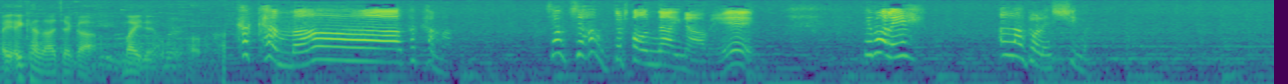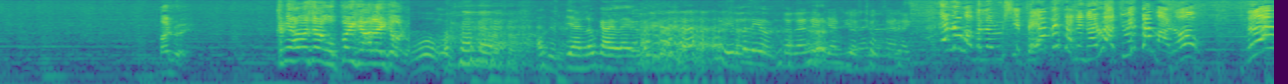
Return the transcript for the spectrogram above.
အဲ့အဲ့ခံစားချက်ကမိုက်တယ်ပေါ့ဟုတ်ခက်ခက်မခက်ခက်မယောက်ျားကိုတော်တော်နိုင်တာပဲဒီပေါ့လေအဲ့လောက်တော့လည်းရှိမှာဘာလို့ ခင်ဗျားမစားကိုပိတ်ထားလိုက်တော့တော့ဟိုအဲ့ဒါပြန်လောက်ကိုင်းလိုက်ဟေးပလေးကိုစကန်းနဲ့ပြန်ပြီးတော့ချုပ်ခိုင်းလိုက်အဲ့လိုမှမလုပ်လို့ရှင်ဘယ်ကပတ်စံနဲ့ငါတို့ကကျွေးဆက်မှာတော့ဟမ်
